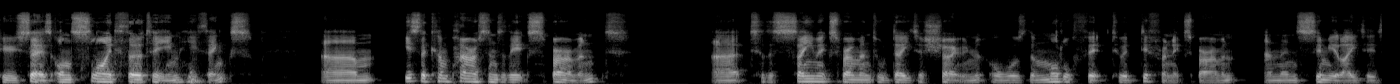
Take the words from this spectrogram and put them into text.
who says on slide 13, he thinks, um, is the comparison to the experiment uh, to the same experimental data shown, or was the model fit to a different experiment and then simulated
